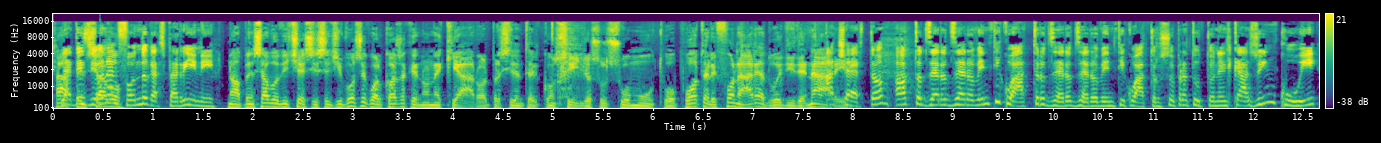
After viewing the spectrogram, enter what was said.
Ah, l'adesione pensavo- al fondo Gasparrini. No, pensavo dicessi se ci fosse qualcosa che non è chiaro al Presidente del Consiglio sul suo mutuo, può telefonare a due di denari. Ah certo, 800 24 0024, soprattutto nel caso in cui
